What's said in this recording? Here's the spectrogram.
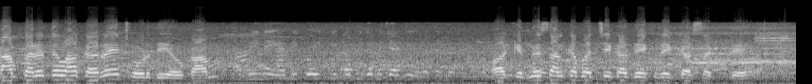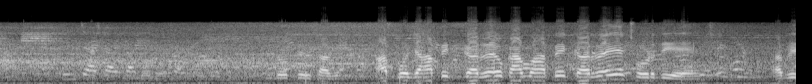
काम कर रहे थे वहाँ कर रहे हैं छोड़ दिए वो काम? अभी नहीं अभी कोई की कभी कभी जाती हो। और कितने साल का बच्चे का देख रेख कर सकते हैं? तीन चार साल का। दो तीन साल का। आप वो जहाँ पे कर रहे हो काम वहाँ पे कर रहे हैं छोड़ दिए हैं? अभी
